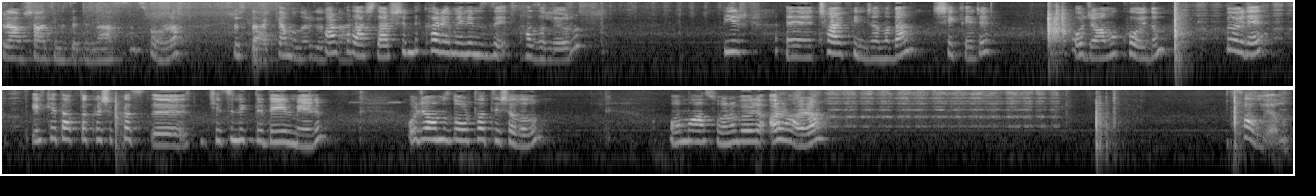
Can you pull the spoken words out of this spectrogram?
Krem şantimiz de dinlensin. Sonra süslerken bunları göstereyim. Arkadaşlar şimdi karamelimizi hazırlıyoruz. Bir e, çay fincanı ben şekeri ocağıma koydum. Böyle ilk etapta kaşık e, kesinlikle değirmeyelim. Ocağımızda orta ateş alalım. Ondan sonra böyle ara ara sallayalım.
